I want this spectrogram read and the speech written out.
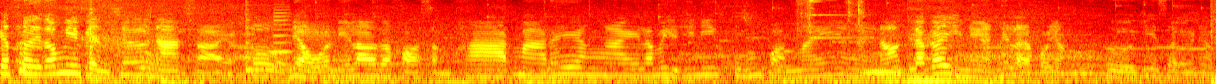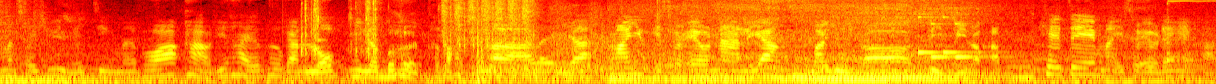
กระเทยต้องมีเปลี่ยนชื่อนะใช่ครับ เออเดี๋ยววันนี้เราจะขอสัมภาษณ์มาได้ยังไง แล้วมาอยู่ที่นี่คุ้มกว่าไหมยังไงเนาะ แล้วก็อีกเนี่ยที่หลายคนอยากรู้คือที่อิสราเอลเนี่ยมันใช้ชีวิตได้จริงไหมเพราะว่าข่าวที่ไทยก็คือการลบมีระเบิดตลอดเวลาอะไรอย่างเงี้ย มาอยู่อิสราเอลนานหรือยัง มาอยู่ก็สี่ปีแล้วครับ KJ มาอิสราเอลได้ไงคะ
